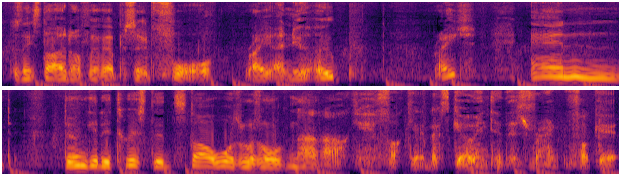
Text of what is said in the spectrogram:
because they started off with Episode Four, right? A New Hope, right? And don't get it twisted, Star Wars was all, nah, nah, okay, fuck it, let's go into this rant, fuck it.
